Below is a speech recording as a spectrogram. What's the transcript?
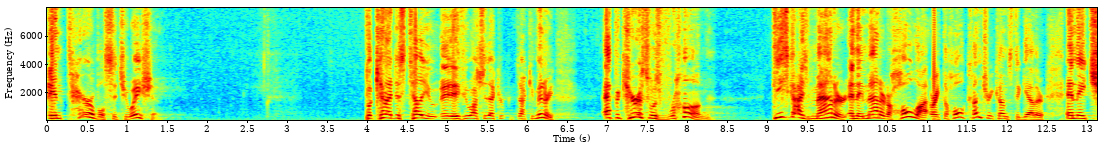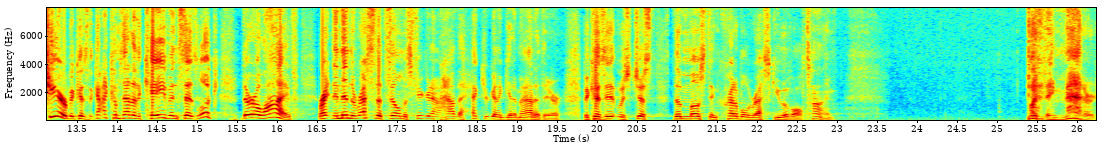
in terrible situation. But can I just tell you, if you watch the doc- documentary, Epicurus was wrong. These guys mattered, and they mattered a whole lot, right? The whole country comes together, and they cheer because the guy comes out of the cave and says, look, they're alive, right? And then the rest of the film is figuring out how the heck you're going to get them out of there because it was just the most incredible rescue of all time. But they mattered.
